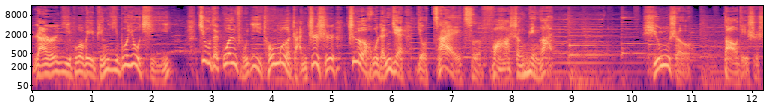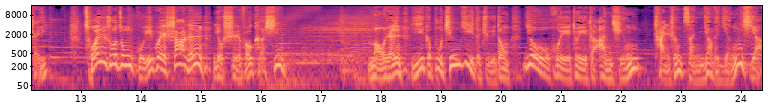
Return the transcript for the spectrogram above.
然而一波未平，一波又起。就在官府一筹莫展之时，这户人家又再次发生命案。凶手到底是谁？传说中鬼怪杀人又是否可信？某人一个不经意的举动，又会对这案情产生怎样的影响？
